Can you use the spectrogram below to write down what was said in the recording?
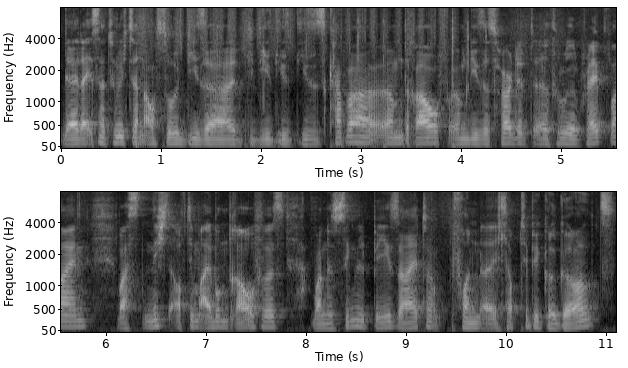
da, ist natürlich dann auch so dieser, die, die, dieses Cover ähm, drauf, ähm, dieses Heard It uh, Through the Grapevine, was nicht auf dem Album drauf ist, war eine Single B-Seite von, äh, ich glaube, Typical Girls.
